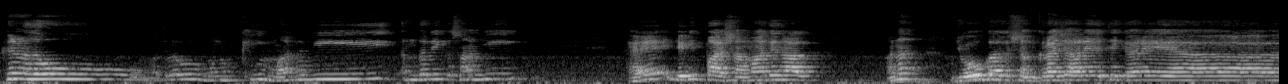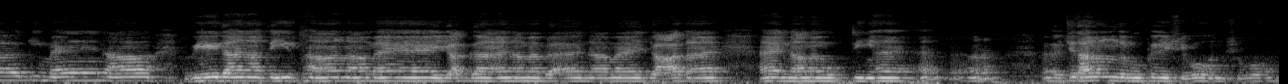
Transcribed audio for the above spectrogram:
ਫਿਰ ਉਹ ਮਤਲਬ ਮਨੁੱਖੀ ਮਨ ਵੀ ਅੰਦਰ ਇੱਕ ਸਾਂਝੀ ਹੈ ਜਿਹੜੀ ਭਾਸ਼ਾਵਾਂ ਦੇ ਨਾਲ ਹਨਾ? ਜੋ ਗੱਲ ਸ਼ੰਕਰਾਚਾਰਿਆ ਇੱਥੇ ਕਹਿ ਰਹੇ ਆ ਕਿ ਮੈਂ ਨਾ ਵੇਦਾਂ ਨਾ ਤੀਰਥਾਂ ਨਾ ਮੈਂ ਯੱਗ ਹਾਂ ਨਾ ਮੈਂ ਬ੍ਰ- ਨਾ ਮੈਂ ਜਾਤ ਹਾਂ ਹੈ ਨਾ ਮੈਂ ਮੁਕਤੀ ਹੈ ਹੈ ਹਨਾ ਅਹ ਚਿਦਾਨੰਦ ਰੂਪੇ ਸ਼ਿਵੋਹਮ ਸ਼ਿਵੋਹਮ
